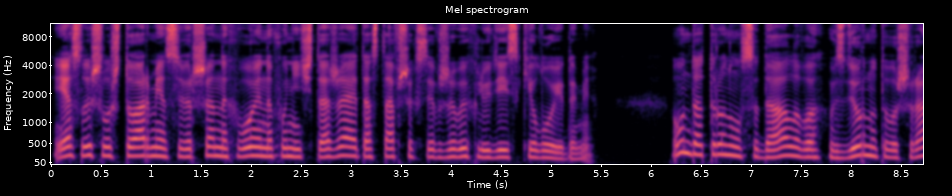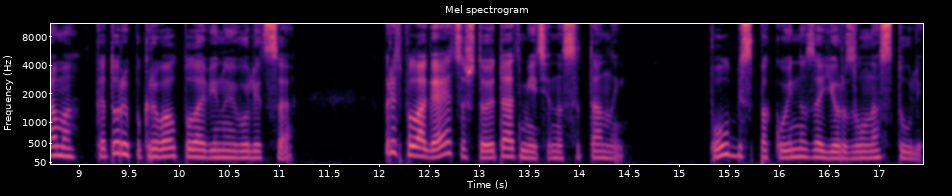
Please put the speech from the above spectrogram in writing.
Я слышал, что армия совершенных воинов уничтожает оставшихся в живых людей с килоидами. Он дотронулся до алого, вздернутого шрама, который покрывал половину его лица. Предполагается, что это отметина сатаны. Пол беспокойно заерзал на стуле.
